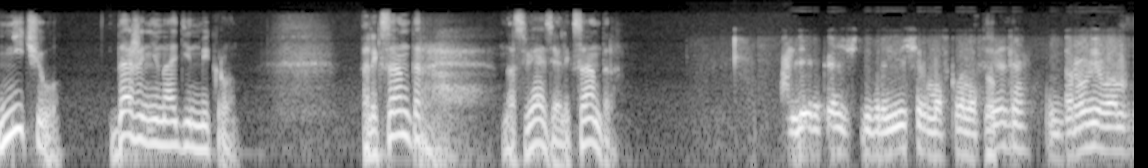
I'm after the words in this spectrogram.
Ничего. Даже не на один микрон. Александр на связи. Александр. Андрей Аркадьевич, добрый вечер. Москва на связи. Здоровья вам,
